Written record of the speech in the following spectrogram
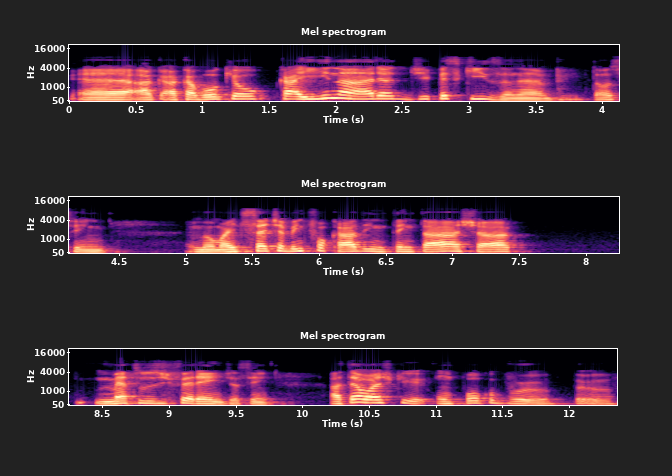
é, acabou que eu caí na área de pesquisa, né? Então, assim, meu mindset é bem focado em tentar achar métodos diferentes, assim. Até eu acho que um pouco por, por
